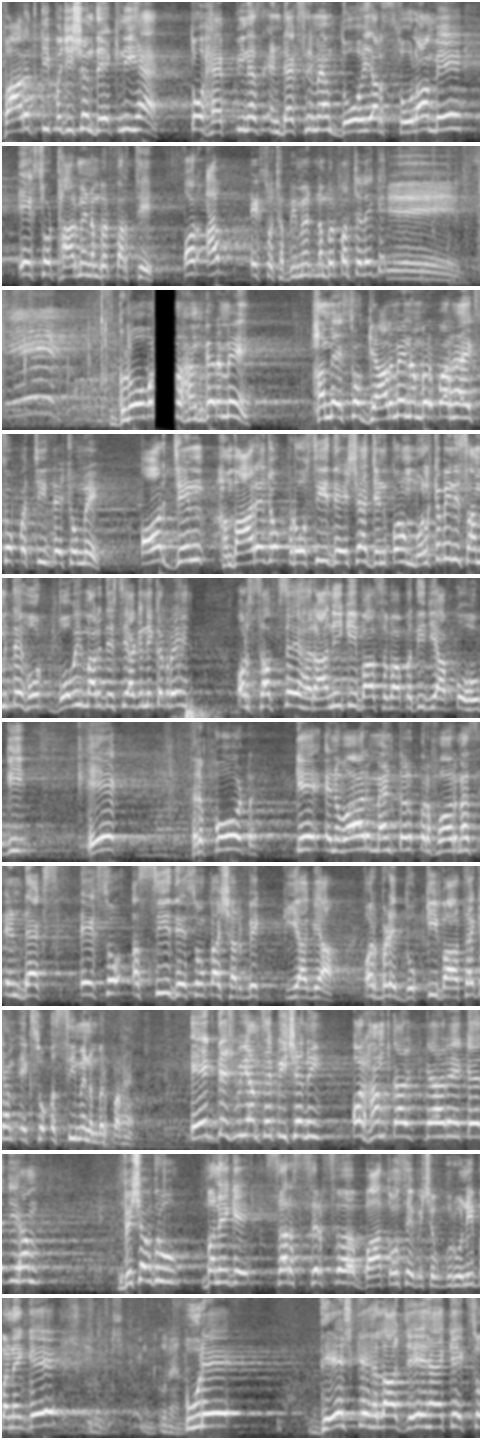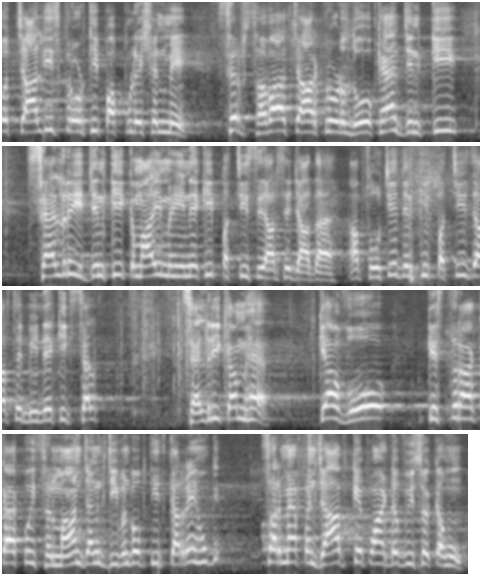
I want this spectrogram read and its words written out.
भारत की पोजीशन देखनी है तो हैप्पीनेस इंडेक्स में हम 2016 में एक नंबर पर थे। और अब 126 में नंबर पर चले गए। ग्लोबल हंगर में हम 111वें नंबर पर हैं 125 देशों में। और जिन हमारे जो पड़ोसी देश हैं, जिनको हम मुल्क भी नहीं समझते, हो, वो भी हमारे देश से आगे निकल रहे हैं। और सबसे हैरानी की बात सभापति जी आपको होगी एक रिपोर्ट के एनवायरमेंटल परफॉर्मेंस इंडेक्स 180 देशों का सर्वे किया गया। और बड़े दुख की बात है कि हम 180 में नंबर पर हैं। एक देश भी हमसे पीछे नहीं और हम कर, कह रहे हैं कि जी हम विश्व गुरु बनेंगे। सर सिर्फ़ बातों से विश्व गुरु नहीं बनेंगे। पूरे देश के हालात ये हैं कि 140 करोड़ की पॉपुलेशन में सिर्फ़ सवा चार करोड़ लोग हैं जिनकी सैलरी जिनकी कमाई महीने की पच्चीस हज़ार से ज़्यादा है। आप सोचिए जिनकी पच्चीस हज़ार से महीने की सेल्फ सैलरी कम है क्या वो किस तरह का कोई सम्मानजनक जीवन वो व्यतीत कर रहे होंगे? सर मैं पंजाब के पॉइंट ऑफ़ व्यू से कहूँ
